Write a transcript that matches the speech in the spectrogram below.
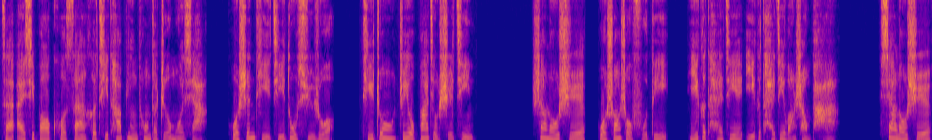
在癌细胞扩散和其他病痛的折磨下，我身体极度虚弱，体重只有八九十斤。上楼时，我双手扶地，一个台阶一个台阶往上爬；下楼时，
